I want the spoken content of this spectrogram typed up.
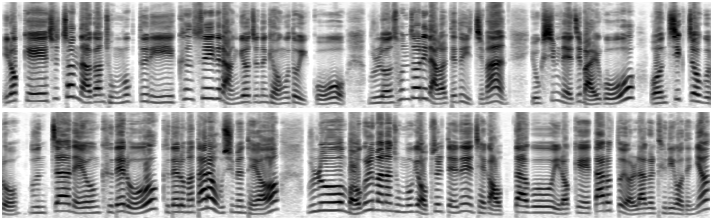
이렇게 추천 나간 종목들이 큰 수익을 안겨주는 경우도 있고, 물론 손절이 나갈 때도 있지만, 욕심내지 말고, 원칙적으로 문자 내용 그대로, 그대로만 따라오시면 돼요. 물론, 먹을 만한 종목이 없을 때는 제가 없다고 이렇게 따로 또 연락을 드리거든요.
